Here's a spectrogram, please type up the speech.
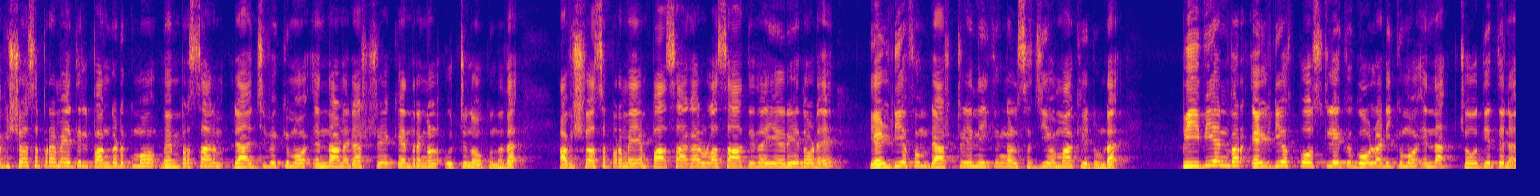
അവിശ്വാസ പ്രമേയത്തിൽ പങ്കെടുക്കുമോ മെമ്പർ സ്ഥാനം രാജിവെക്കുമോ എന്നാണ് രാഷ്ട്രീയ കേന്ദ്രങ്ങൾ ഉറ്റുനോക്കുന്നത്. അവിശ്വാസ പ്രമേയം പാസ്സാകാനുള്ള സാധ്യത ഏറിയതോടെ എൽ ഡി എഫും രാഷ്ട്രീയ നീക്കങ്ങൾ സജീവമാക്കിയിട്ടുണ്ട്. P V Anvar L D F പോസ്റ്റിലേക്ക് ഗോൾ അടിക്കുമോ എന്ന ചോദ്യത്തിന്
